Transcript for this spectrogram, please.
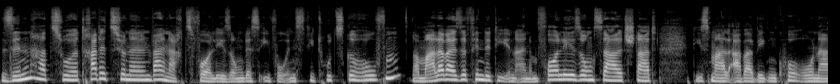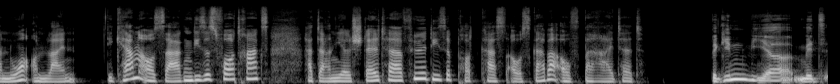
Sinn hat zur traditionellen Weihnachtsvorlesung des IFO-Instituts gerufen. Normalerweise findet die in einem Vorlesungssaal statt, diesmal aber wegen Corona nur online. Die Kernaussagen dieses Vortrags hat Daniel Stelter für diese Podcast-Ausgabe aufbereitet. Beginnen wir mit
